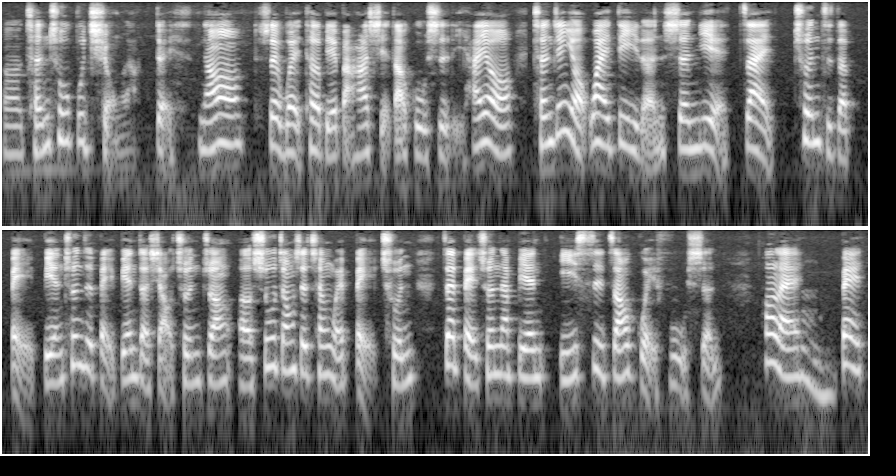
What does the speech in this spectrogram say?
呃层出不穷啊。对，然后所以我也特别把它写到故事里。还有曾经有外地人深夜在村子的北边，村子北边的小村庄，呃书中是称为北村，在北村那边疑似遭鬼附身，后来被。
